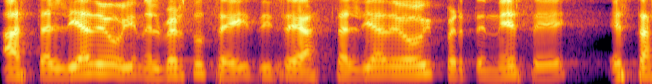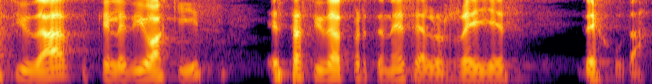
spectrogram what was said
hasta el día de hoy, en el verso 6, dice, hasta el día de hoy pertenece esta ciudad que le dio Aquís, esta ciudad pertenece a los reyes de Judá.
